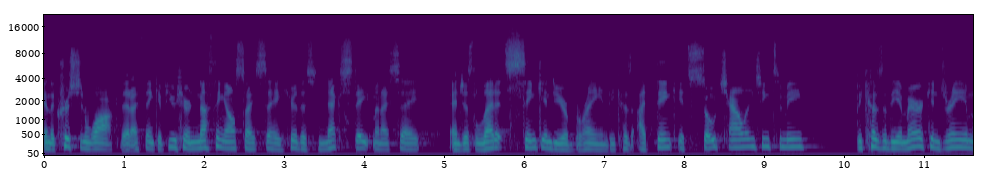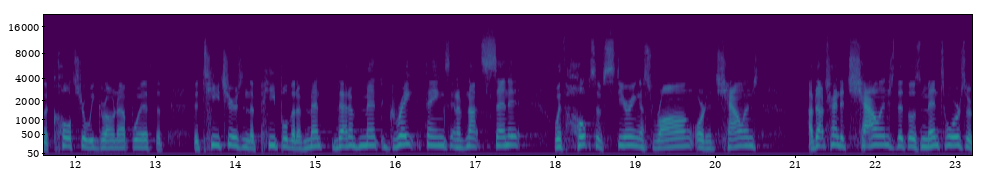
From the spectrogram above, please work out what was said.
in the Christian walk that I think if you hear nothing else I say, hear this next statement I say, and just let it sink into your brain because I think it's so challenging to me because of the American dream, the culture we've grown up with, the, the teachers and the people that have meant that have meant great things and have not sent it with hopes of steering us wrong or to challenge. I'm not trying to challenge that those mentors or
